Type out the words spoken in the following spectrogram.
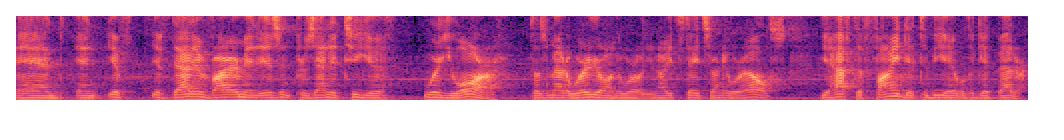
and and if if that environment isn't presented to you where you are, doesn't matter where you're in the world, United States or anywhere else, you have to find it to be able to get better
